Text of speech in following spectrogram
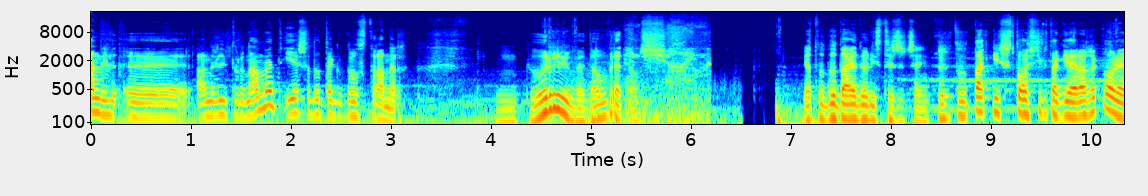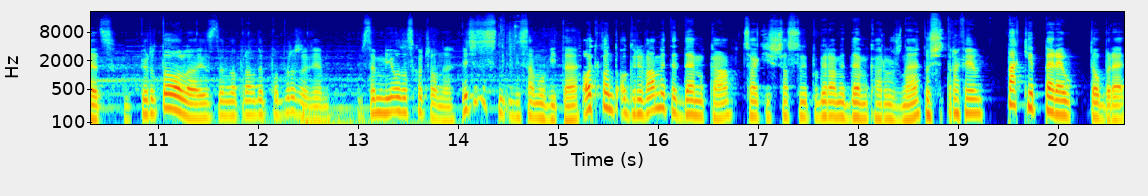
Unreal, Unreal Tournament i jeszcze do tego Ghost Runner. Mm, Kurwa, dobre to. Ja to dodaję do listy życzeń. Przecież to taki sztosik, ta giera, że koniec. Pierdolę, jestem naprawdę pod wrażeniem. Jestem miło zaskoczony. Wiecie co jest niesamowite? Odkąd ogrywamy te demka, co jakiś czas sobie pobieramy demka różne, to się trafiają takie perełki dobre,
